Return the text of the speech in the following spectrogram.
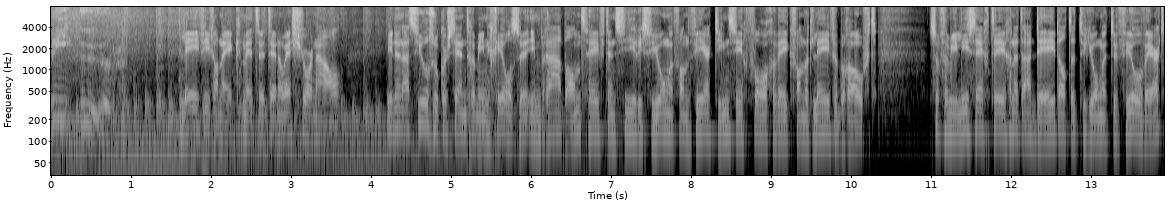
Drie uur. Levi van Eck met het NOS-journaal. In een asielzoekerscentrum in Gilze in Brabant... heeft een Syrische jongen van 14 zich vorige week van het leven beroofd. Zijn familie zegt tegen het AD dat het de jongen te veel werd...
